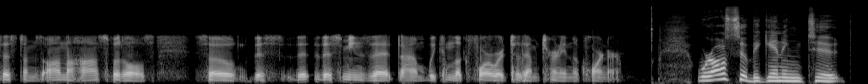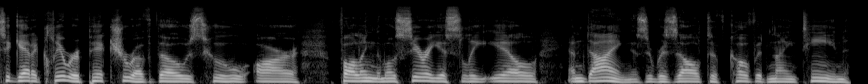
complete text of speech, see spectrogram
systems, on the hospitals. So this this means that um, we can look forward to them turning the corner. We're also beginning to, to get a clearer picture of those who are falling the most seriously ill and dying as a result of COVID 19.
